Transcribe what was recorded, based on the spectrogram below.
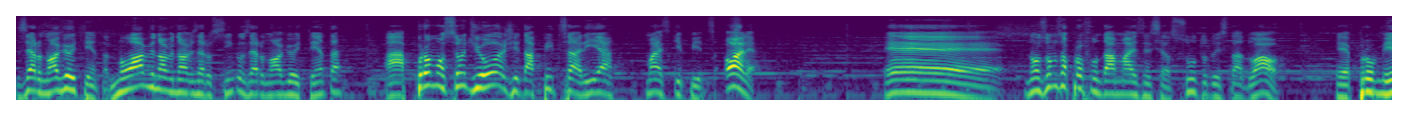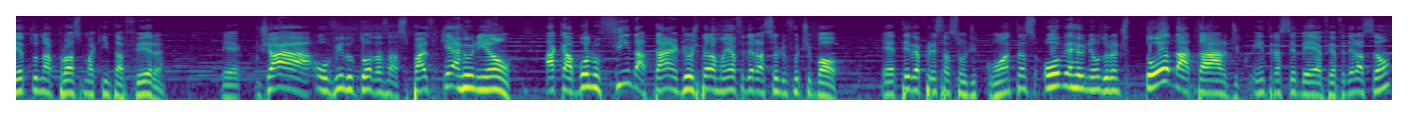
0980. 99905 0980. A promoção de hoje da pizzaria Mais Que Pizza. Olha, é, nós vamos aprofundar mais nesse assunto do estadual. É, prometo na próxima quinta-feira, é, já ouvindo todas as partes, porque a reunião acabou no fim da tarde. Hoje pela manhã a Federação de Futebol é, teve a prestação de contas. Houve a reunião durante toda a tarde entre a CBF e a Federação.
